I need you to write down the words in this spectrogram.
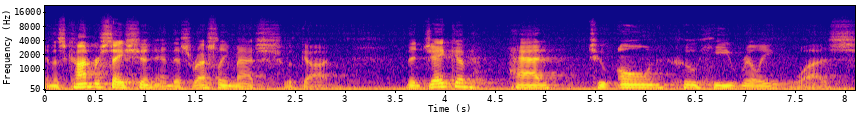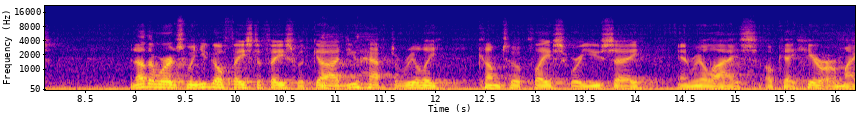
in this conversation and this wrestling match with God that Jacob had to own who he really was. In other words, when you go face to face with God, you have to really come to a place where you say and realize, okay, here are my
